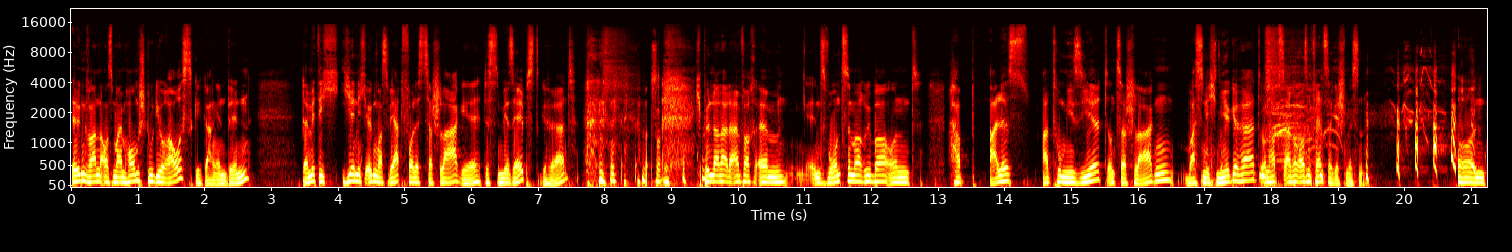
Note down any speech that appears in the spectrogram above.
irgendwann aus meinem Homestudio rausgegangen bin, damit ich hier nicht irgendwas Wertvolles zerschlage, das mir selbst gehört. ich bin dann halt einfach ähm, ins Wohnzimmer rüber und hab alles atomisiert und zerschlagen, was nicht mir gehört und hab's einfach aus dem Fenster geschmissen. Und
